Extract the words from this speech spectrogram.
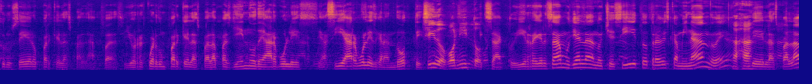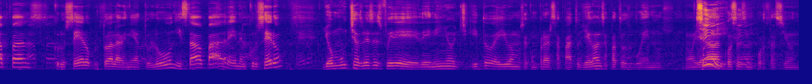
crucero, Parque de las Palapas. Yo recuerdo un Parque de las Palapas lleno de árboles, así árboles grandotes. Chido, bonito. Exacto, y regresamos ya en la nochecita otra vez caminando, ¿eh? De las Palapas, crucero por toda la avenida Tulum, y estaba padre en el crucero yo muchas veces fui de, niño chiquito e íbamos a comprar zapatos. Llegaban zapatos buenos, ¿no? Llegaban cosas de importación.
